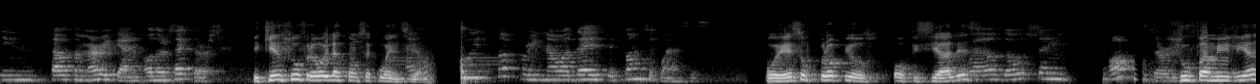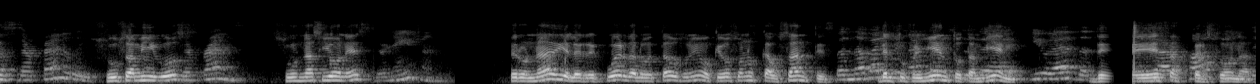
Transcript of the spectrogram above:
in South America and other sectors? ¿Y quién sufre hoy las consecuencias? Pues esos propios oficiales, Well, those same officers, sus familias, their families, sus amigos, their friends, sus naciones, pero nadie le recuerda a los Estados Unidos que ellos son los causantes del sufrimiento to también de esas personas.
